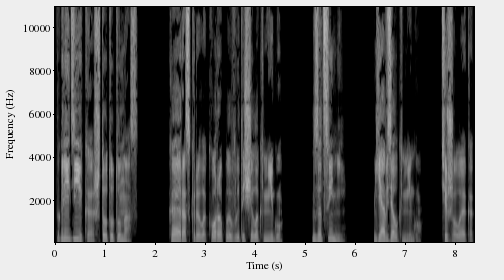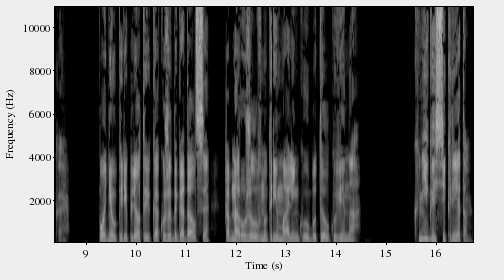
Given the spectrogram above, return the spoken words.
«Погляди-ка, что тут у нас». Кая раскрыла короб и вытащила книгу. «Зацени». Я взял книгу. Тяжелая какая. Поднял переплет и, как уже догадался, обнаружил внутри маленькую бутылку вина. Книга с секретом.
